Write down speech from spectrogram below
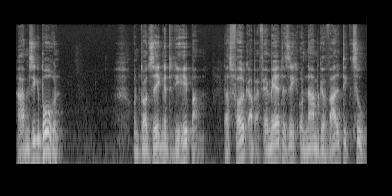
haben sie geboren. Und Gott segnete die Hebammen. Das Volk aber vermehrte sich und nahm gewaltig zu.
